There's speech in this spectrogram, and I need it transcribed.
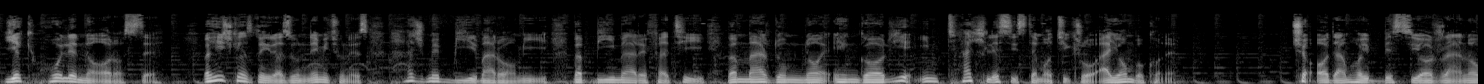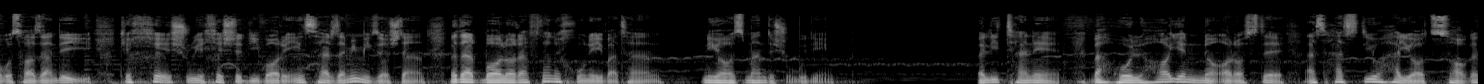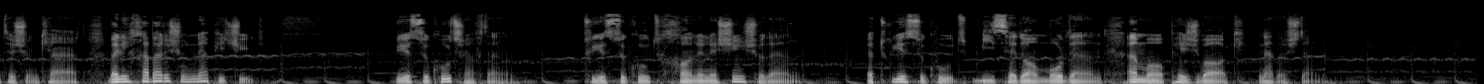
یک هل ناآراسته. و هیچ کس غیر از اون نمی‌تونست حجم بیمرامی و بیمعرفتی و مردم ناانگاری این تکل سیستماتیک رو عیان بکنه. چه آدم های بسیار رعنا و سازنده ای که خش روی خشت دیوار این سرزمین میگذاشتن و در بالا رفتن خونه وطن نیازمندشون بودیم. ولی تنه و حلهای ناآراسته از هستی و حیات ساقتشون کرد ولی خبرشون نپیچید. توی سکوت رفتن توی سکوت خانه نشین شدن و توی سکوت بی صدا مردن اما پژواک نداشتن.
